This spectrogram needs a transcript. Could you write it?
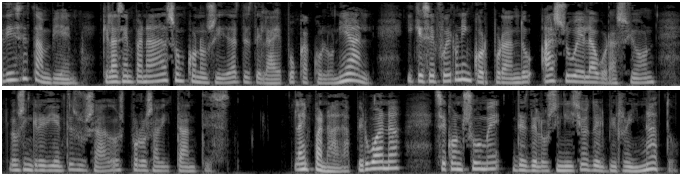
dice también que las empanadas son conocidas desde la época colonial y que se fueron incorporando a su elaboración los ingredientes usados por los habitantes la empanada peruana se consume desde los inicios del virreinato.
